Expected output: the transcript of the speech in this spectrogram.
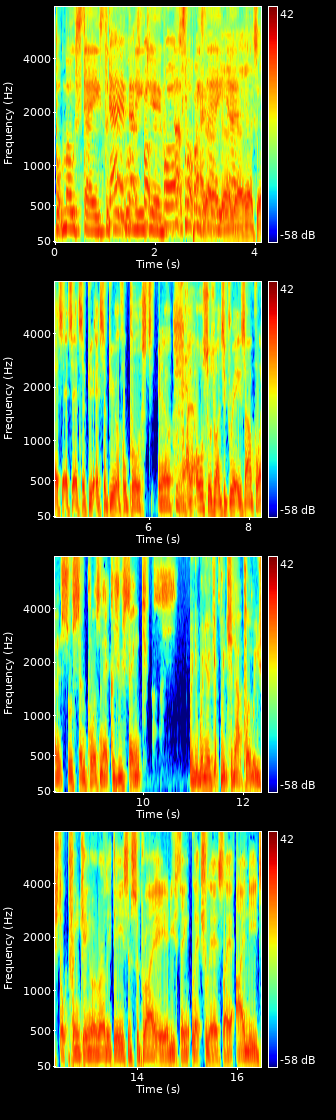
but most days the Yeah, group will need you. post That's what we was say. yeah, Yeah, yeah, yeah. It's, it's, it's, it's a it's a beautiful post, you know, Yeah. and also as well, it's a great example, and it's so simple, isn't it? Because you think when you when you're reaching that point where you stop drinking or early days of sobriety, and you think literally, it's like I need.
